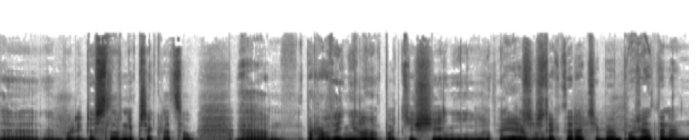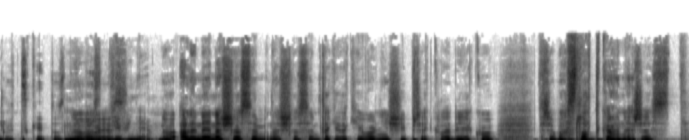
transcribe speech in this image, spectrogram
eh, neboli doslovný překlad jsou eh, provinilá potěšení. Ježiš, tak to radši budeme používat ten anglicky, to zní no, dost jasný. divně. No, ale ne, našel jsem, našel jsem taky taky volnější překlady, jako třeba sladká neřest.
